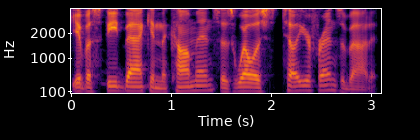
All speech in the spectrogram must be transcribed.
give us feedback in the comments as well as tell your friends about it.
